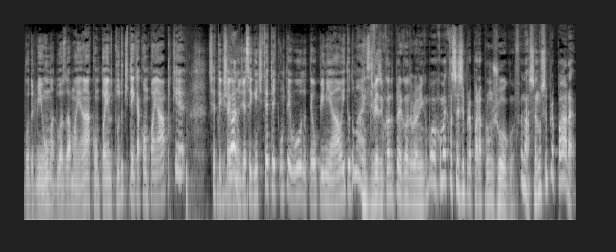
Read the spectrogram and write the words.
vou dormir uma, duas da manhã, acompanhando tudo que tem que acompanhar, porque você tem que chegar no dia seguinte e ter, ter conteúdo, ter opinião e tudo mais. De vez em quando pergunta pra mim, "Bom, como é que você se prepara para um jogo? Eu falo, não, você não se prepara,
